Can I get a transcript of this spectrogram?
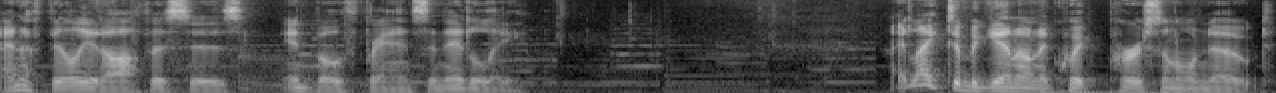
and affiliate offices in both France and Italy. I'd like to begin on a quick personal note.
